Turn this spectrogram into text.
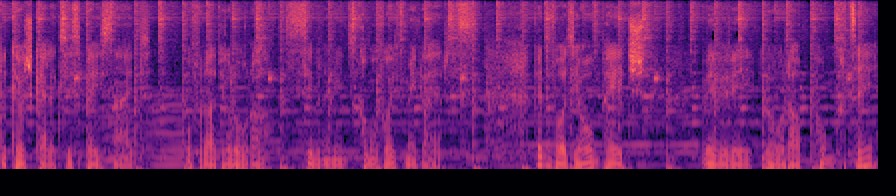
Du hörst Galaxy Space Night auf Radio Lora 97,5 MHz. Geht auf unsere Homepage www.lora.ch.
